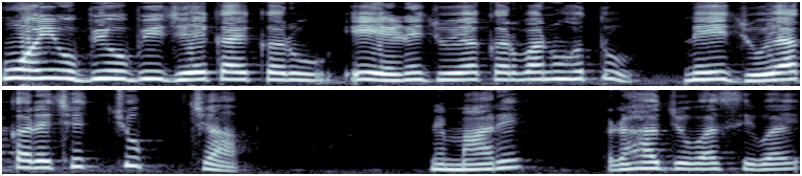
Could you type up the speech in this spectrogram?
હું અહીં ઊભી ઊભી જે કાંઈ કરું, એ એણે જોયા કરવાનું હતું ને એ જોયા કરે છે ચૂપચાપ. ને મારે રાહ જોવા સિવાય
